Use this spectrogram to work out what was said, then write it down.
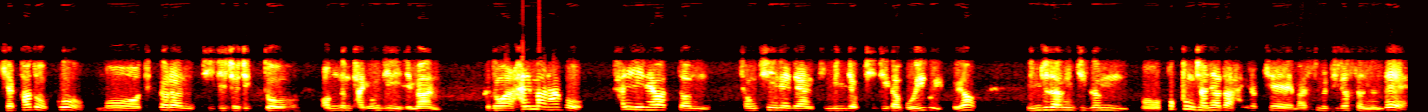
개파도 없고, 뭐, 특별한 지지 조직도 없는 박용진이지만, 그동안 할만하고, 할 일 해왔던 정치인에 대한 국민적 지지가 모이고 있고요. 민주당이 지금 어, 폭풍 전야다 이렇게 말씀을 드렸었는데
